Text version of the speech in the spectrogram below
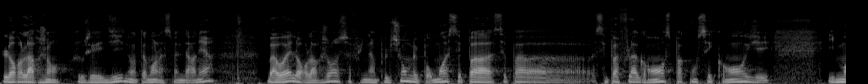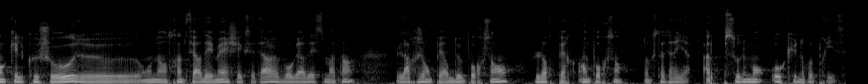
L'or, l'argent, je vous avais dit, notamment la semaine dernière. Bah ouais, l'or, l'argent, ça fait une impulsion, mais pour moi, c'est pas, c'est pas, c'est pas flagrant, c'est pas conséquent. Il manque quelque chose. Euh, on est en train de faire des mèches, etc. Vous regardez ce matin, l'argent perd 2%, l'or perd 1%. Donc c'est-à-dire il n'y a absolument aucune reprise.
